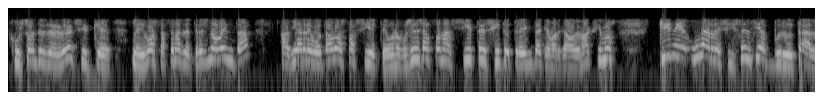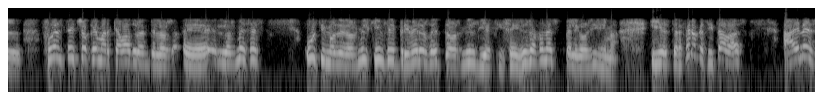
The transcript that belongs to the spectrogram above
justo antes del Brexit, que le llevó hasta zonas de 3,90, había rebotado hasta 7. Bueno, pues en esa zona 7, 7,30 que he marcado de máximos, tiene una resistencia brutal. Fue el techo que marcaba durante los, eh, los meses últimos de 2015 y primeros de 2016. Esa zona es peligrosísima. Y el tercero que citabas, AENA es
